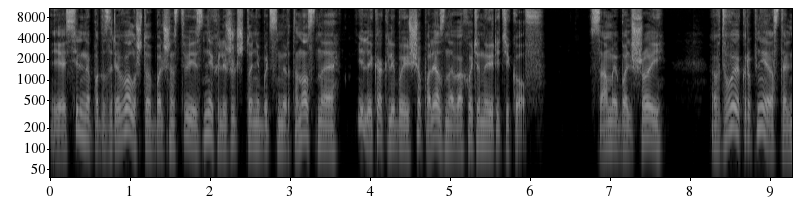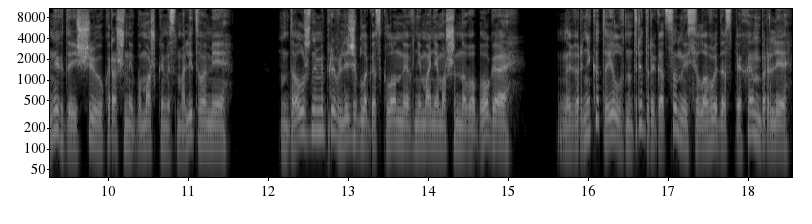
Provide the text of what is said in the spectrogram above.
Я сильно подозревал, что в большинстве из них лежит что-нибудь смертоносное или как-либо еще полезное в охоте на еретиков. Самый большой, вдвое крупнее остальных, да еще и украшенный бумажками с молитвами, должными привлечь благосклонное внимание машинного бога, наверняка таил внутри драгоценный силовой доспех Эмберли,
